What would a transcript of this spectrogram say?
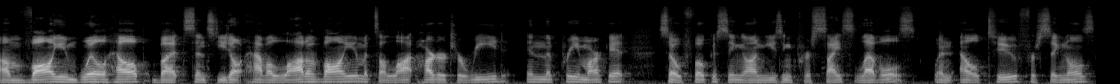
Um, volume will help, but since you don't have a lot of volume, it's a lot harder to read in the pre-market. So focusing on using precise levels when L2 for signals,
